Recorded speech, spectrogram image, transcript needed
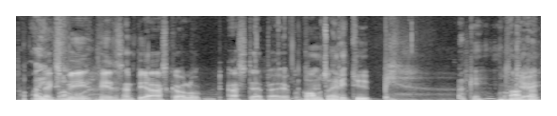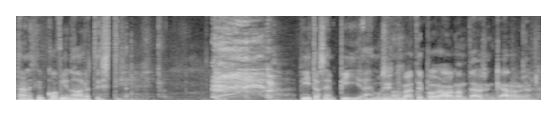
Se on aivan Eikö vi- pian äsken ollut SDP joku? On, mutta se on eri tyyppi. okei. Mutta okay. Tämä on kovin artisti. Viitasen Pia. Musta Nyt on, mä tipuin aivan täysin kärryille.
